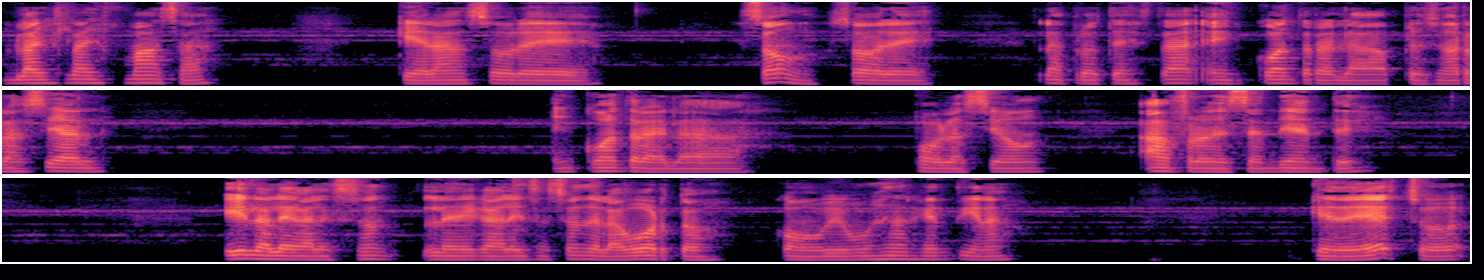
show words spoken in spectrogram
Black Lives Matter que eran sobre son sobre la protesta en contra de la presión racial, en contra de la población afrodescendiente y la legalización, legalización del aborto, como vimos en Argentina, que de hecho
